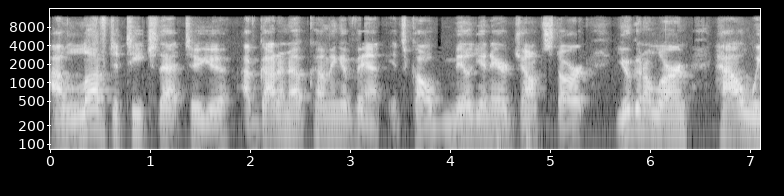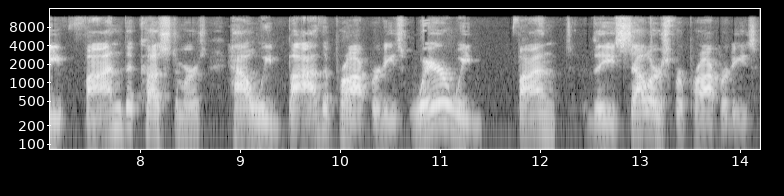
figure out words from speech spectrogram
I love to teach that to you. I've got an upcoming event. It's called Millionaire Jumpstart. You're going to learn how we find the customers, how we buy the properties, where we find the sellers for properties,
